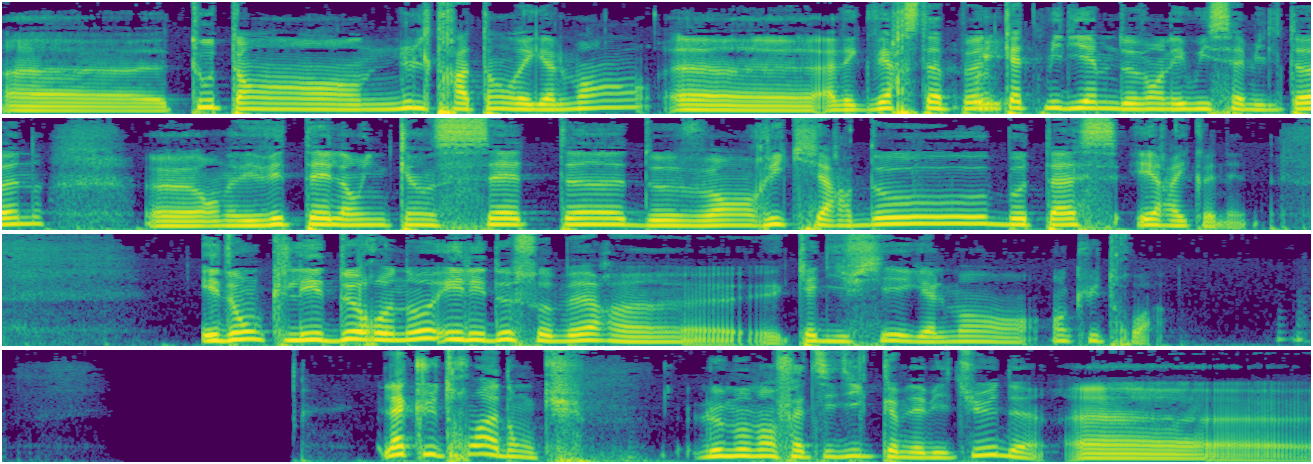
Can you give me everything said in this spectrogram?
euh, tout en ultra tendre également, euh, avec Verstappen Oui. 4 millième devant Lewis Hamilton, euh, on avait Vettel en 1.15.7 devant Ricciardo, Bottas et Raikkonen. Et donc les deux Renault et les deux Sauber qualifiés également en, en Q3. La Q3 donc, le moment fatidique comme d'habitude. Euh,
